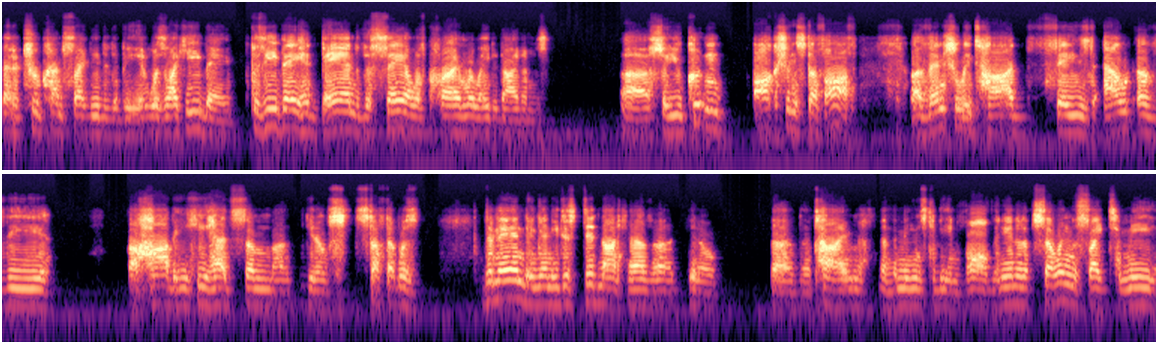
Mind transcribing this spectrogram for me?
that a true crime site needed to be. It was like eBay because eBay had banned the sale of crime-related items, uh, so you couldn't auction stuff off. Eventually, Todd phased out of the uh, hobby. He had some, uh, you know, stuff that was demanding, and he just did not have, a, you know, the, the time and the means to be involved. And he ended up selling the site to me.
